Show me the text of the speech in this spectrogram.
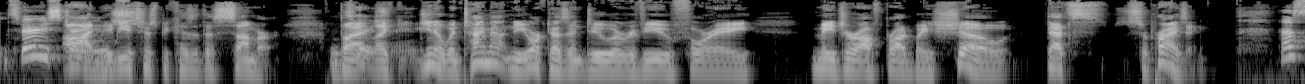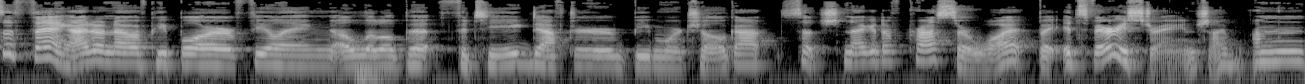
it's very strange. Odd. Maybe it's just because of the summer. It's but like strange. you know, when Time Out New York doesn't do a review for a major off Broadway show, that's surprising. That's the thing. I don't know if people are feeling a little bit fatigued after Be More Chill got such negative press or what, but it's very strange. I, am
